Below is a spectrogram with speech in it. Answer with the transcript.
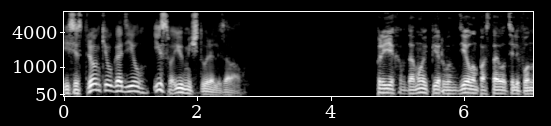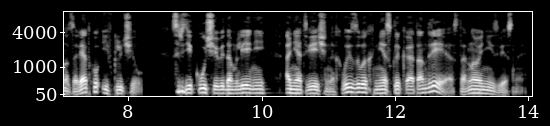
И сестренке угодил, и свою мечту реализовал. Приехав домой, первым делом поставил телефон на зарядку и включил. Среди кучи уведомлений о неотвеченных вызовах несколько от Андрея, остальное неизвестное.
